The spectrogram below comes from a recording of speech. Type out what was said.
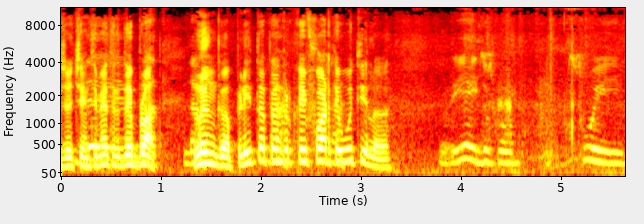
de centimetri de blat, da, da. lângă plită, pentru că e foarte da. utilă. Ei după pui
